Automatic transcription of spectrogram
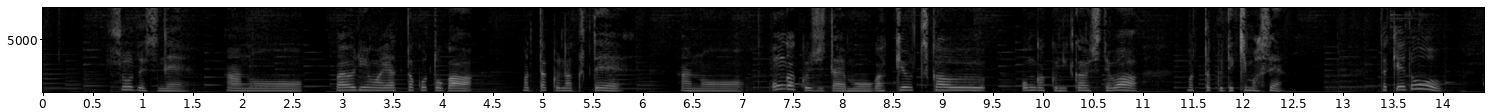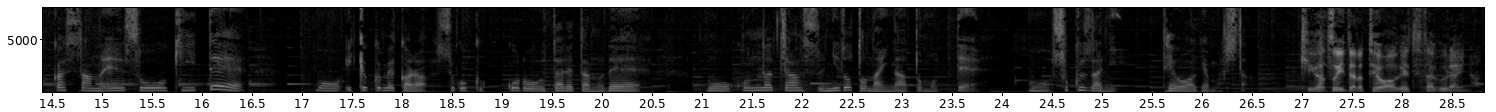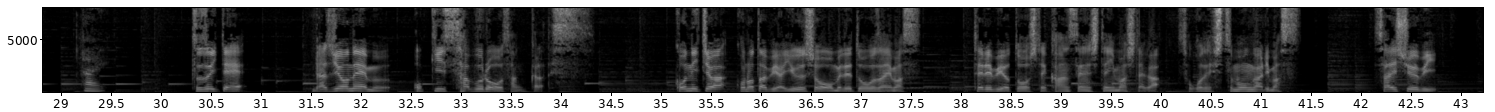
そうですね。あのーバイオリンはやったことが全くなくてあのー音楽自体も楽器を使う音楽に関しては全くできません。だけど博士さんの演奏を聞いてもう1曲目からすごく心を打たれたのでもうこんなチャンス二度とないなと思ってもう即座に手を挙げました。う気がついたら手を挙げてたぐらいな。はい。続いてラジオネーム沖三郎さんからです。こんにちは。この度は優勝おめでとうございます。テレビを通して観戦していましたがそこで質問があります。最終日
